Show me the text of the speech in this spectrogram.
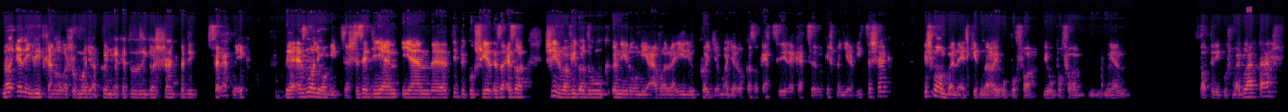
Na, elég ritkán olvasok magyar könyveket, az az igazság, pedig szeretnék de ez nagyon vicces. Ez egy ilyen, ilyen tipikus, ez a, ez a sírva vigadunk öniróniával leírjuk, hogy a magyarok azok egyszerűek, egyszerűek és mennyire viccesek, és van benne egy-két nagyon jó pofa, jó pofa ilyen szatirikus meglátás.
